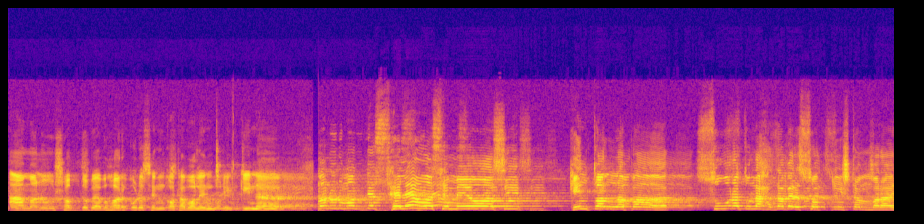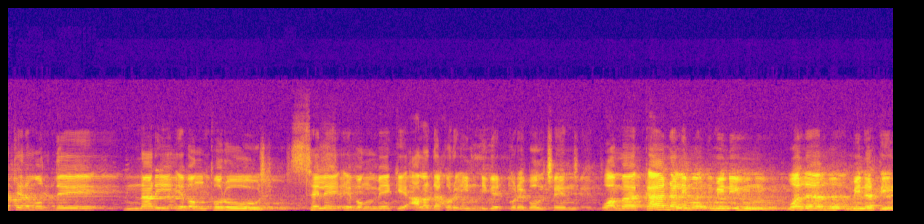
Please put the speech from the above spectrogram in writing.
আমানু শব্দ ব্যবহার করেছেন, কথা বলেন ঠিক কিনা? আমানুর মধ্যে ছেলেও আছে, মেয়েও আছে, কিন্তু আল্লাহ পাক সূরাতুল আহজাবের 36 নম্বর আয়াতের মধ্যে নারী এবং পুরুষ, ছেলে এবং মেয়েকে আলাদা করে ইন্ডিকেট করে বলছেন, ওয়ামা কানা লিমুমিনিন ওয়ালা মুমিনাতিন।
